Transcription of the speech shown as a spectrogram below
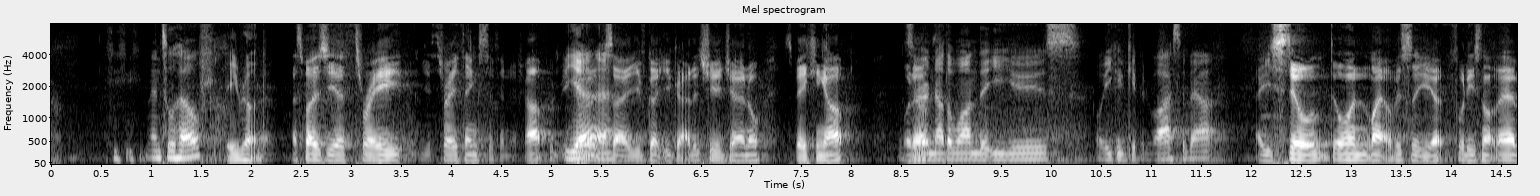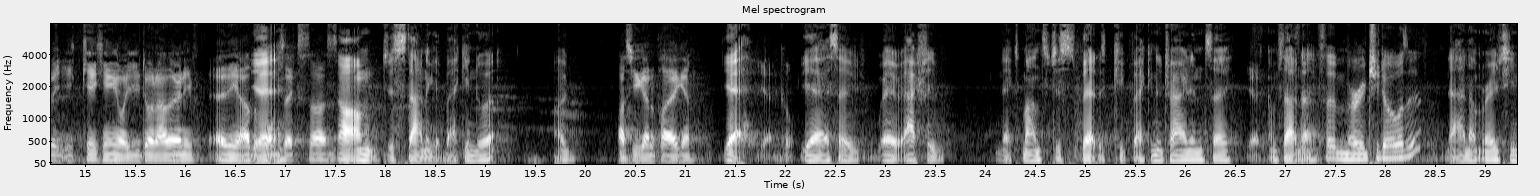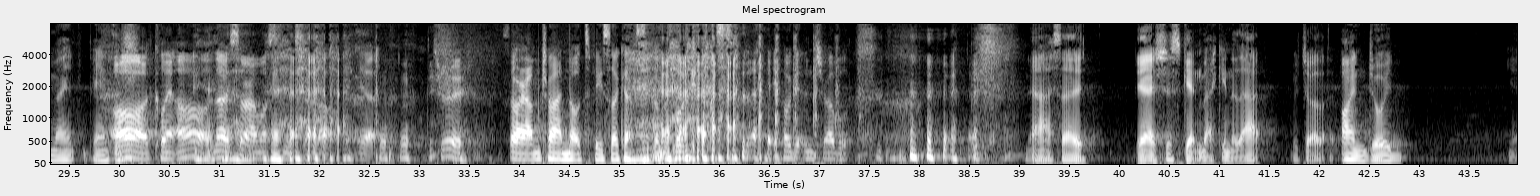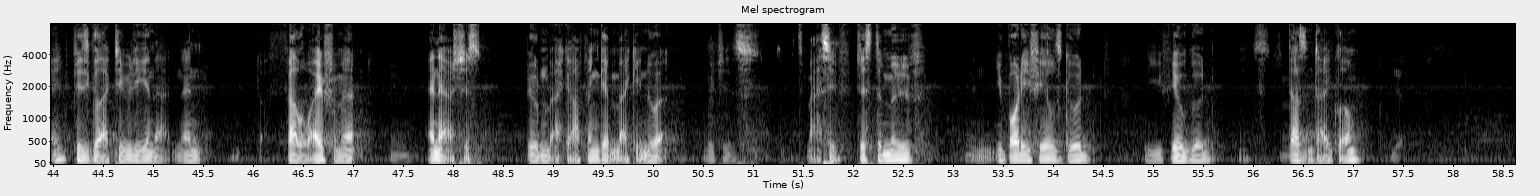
Mental health? B Rod. I suppose your three your three things to finish up would be Yeah. good. So you've got your gratitude journal, speaking up. Is What there else? another one that you use or you could give advice about? Are you still doing like obviously your footy's not there, but you're kicking, or you doing other any any other Yeah. forms of exercise? So I'm just starting to get back into it. I, Oh, so you're going to play again? yeah, Yeah, cool. yeah. So we're actually next month just about to kick back into training. So Yeah. I'm starting Is that to. for Maroochydore, was it? Nah, not Maroochy, mate. Panthers. Oh, Clan- oh no, sorry, I must have mixed that up. Yeah, true. Sorry, I'm trying not to be sarcastic on the podcast today. I'll get in trouble. Nah, so yeah, it's just getting back into that, which I, I enjoyed, you know, physical activity and that, and then I fell away from it, hmm. and now it's just building back up and getting back into it, which is it's massive. Just to move, your body feels good, you feel good. It's, it doesn't take long. Yeah.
